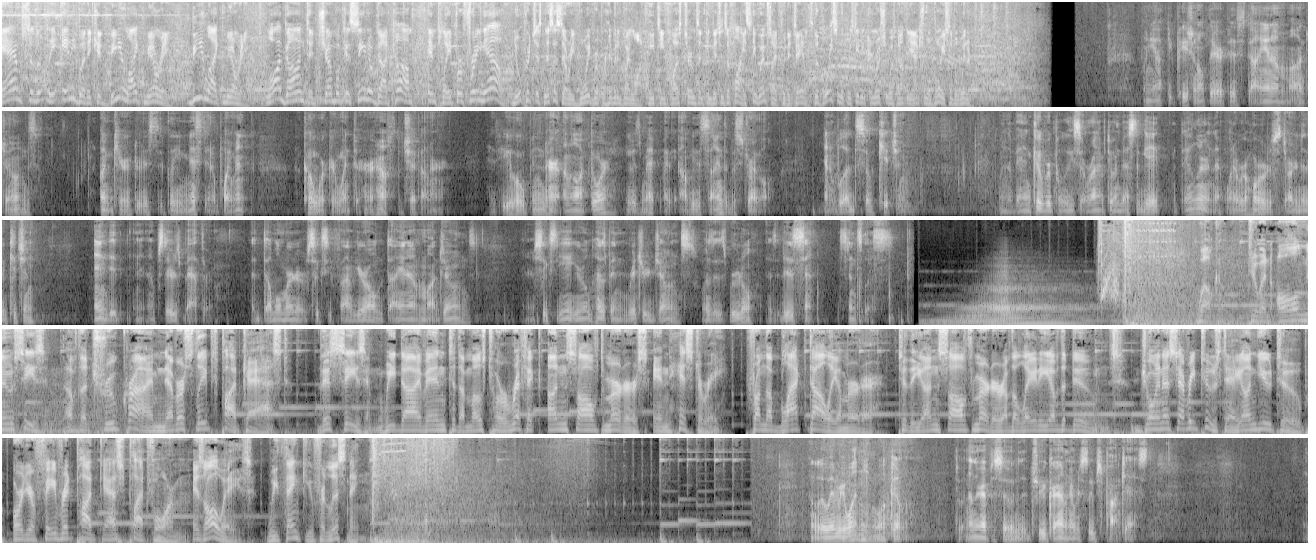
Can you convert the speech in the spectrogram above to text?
Absolutely anybody could be like Mary. Be like Mary. Log on to ChumbaCasino.com and play for free now. No purchase necessary. Void where prohibited by law. 18 plus terms and conditions apply. See website for details. The voice in the preceding commercial was not the actual voice of the winner. When the occupational therapist Diana Ma Jones uncharacteristically missed an appointment, a coworker went to her house to check on her. As he opened her unlocked door, he was met by the obvious signs of a struggle and a blood-soaked kitchen. When the Vancouver police arrived to investigate, they learned that whatever horror started in the kitchen ended in an upstairs bathroom. The double murder of 65-year-old Diana Ma Jones and her 68-year-old husband Richard Jones was as brutal as it is sen- senseless. Welcome to an all new season of the True Crime Never Sleeps podcast. This season, we dive into the most horrific unsolved murders in history. From the Black Dahlia murder to the unsolved murder of the Lady of the Dunes. Join us every Tuesday on YouTube or your favorite podcast platform. As always, we thank you for listening. Hello, everyone, and welcome to another episode of the True Crime Never Sleeps podcast.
